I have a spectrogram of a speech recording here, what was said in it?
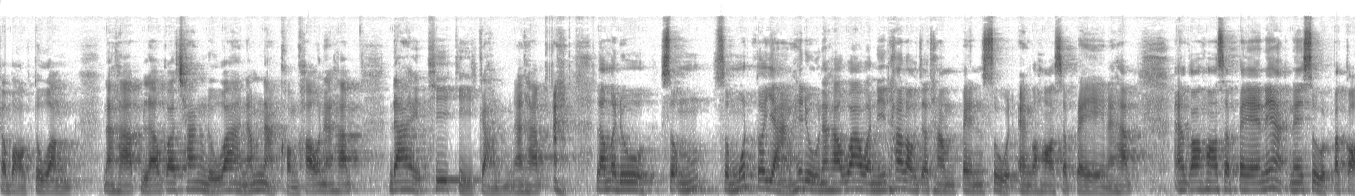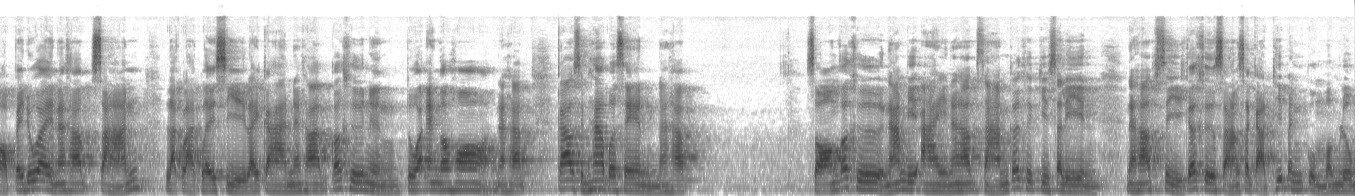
กระบอกตวงนะครับแล้วก็ชั่งดูว่าน้ำหนักของเขานะครับได้ที่กี่กรัมนะครับอะเรามาดูสมสมมุติตัวอย่างให้ดูนะครับว่าวันนี้ถ้าเราจะทำเป็นสูตรแอลกอฮอล์สเปรย์นะครับแอลกอฮอล์สเปรย์เนี่ยในสูตรประกอบไปด้วยนะครับสารหลักๆเลย 4 รายการนะครับก็คือ 1 ตัวแอลกอฮอล์นะครับ95%นะครับ 2 ก็คือน้ำ DI นะครับ3ก็คือกีซาลีนนะครับ4ก็คือสารสกัดที่เป็นกลุ่มบำรุง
